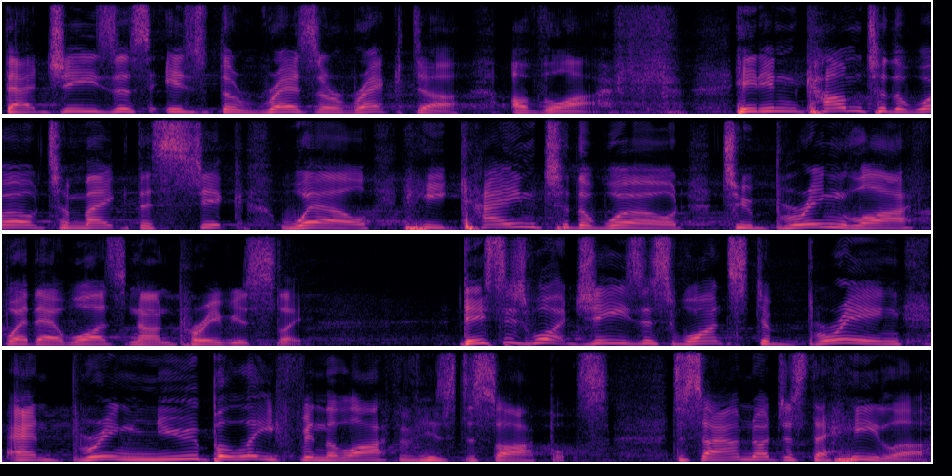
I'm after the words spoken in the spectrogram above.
that Jesus is the resurrector of life. He didn't come to the world to make the sick well, He came to the world to bring life where there was none previously. This is what Jesus wants to bring and bring new belief in the life of his disciples. To say, I'm not just the healer,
